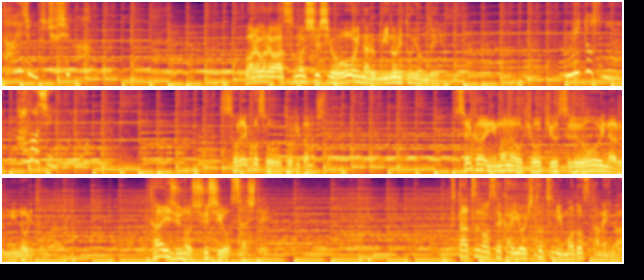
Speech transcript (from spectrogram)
大樹の種子が？我々はその種子を大いなる実りと呼んでいる。ミトスの魂のこと？それこそおとぎ話だ。世界にマナを供給する大いなる実りとは大樹の種子を指している。二つの世界を一つに戻すためには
